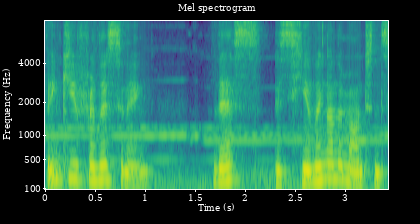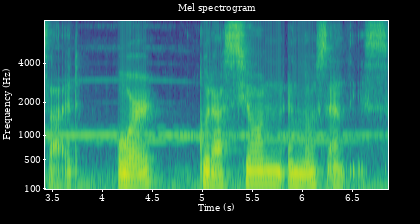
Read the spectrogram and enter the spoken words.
Thank you for listening. This is Healing on the Mountainside, or Curación en los Andes.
